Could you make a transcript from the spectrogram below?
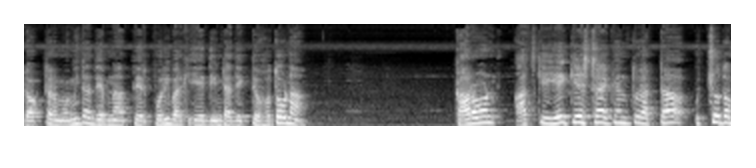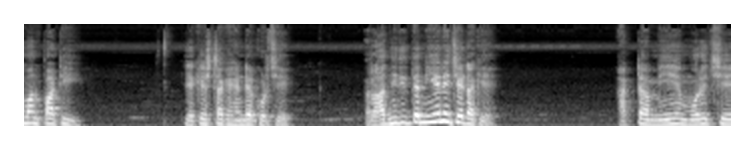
ডক্টর মমিতা দেবনাথের পরিবারকে এই দিনটা দেখতে হতো না। কারণ আজকে এই কেসটায় কিন্তু একটা উচ্চতমান পার্টি এই কেসটাকে হ্যান্ডেল করছে। রাজনীতিতে নিয়ে নিয়েছে এটাকে। একটা মেয়ে মরেছে,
